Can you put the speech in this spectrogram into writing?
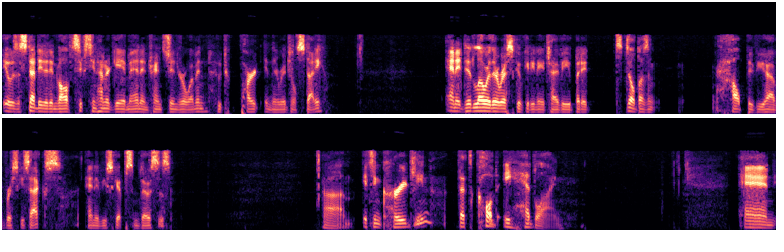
it was a study that involved 1,600 gay men and transgender women who took part in the original study. And it did lower their risk of getting HIV, but it still doesn't help if you have risky sex and if you skip some doses. Um, it's encouraging. That's called a headline. And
